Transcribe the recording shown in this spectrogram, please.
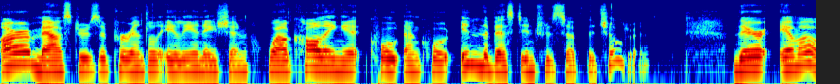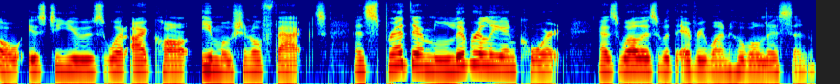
are masters of parental alienation while calling it, quote unquote, in the best interest of the children. Their MO is to use what I call emotional facts and spread them liberally in court as well as with everyone who will listen.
